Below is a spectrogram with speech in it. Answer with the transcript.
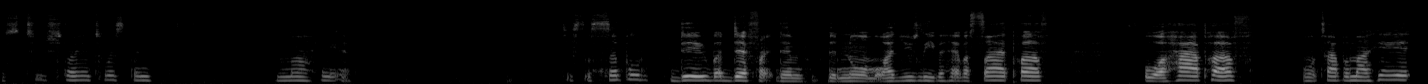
this two strand twisting my hair. Just a simple do, but different than the normal. I usually either have a side puff or a high puff on top of my head.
